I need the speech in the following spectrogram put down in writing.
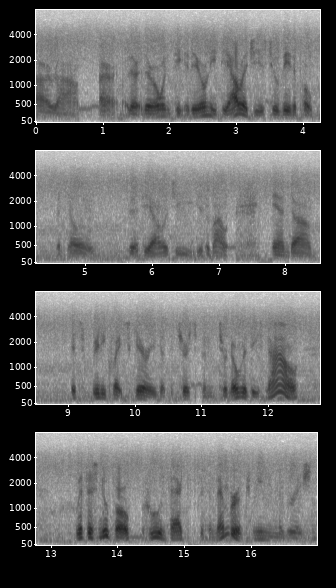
are, uh, are their, their own the, their only theology is to obey the Pope. That's all their theology is about, and um, it's really quite scary that the church has been turned over these now with this new Pope, who in fact is a member of Communion Liberation.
